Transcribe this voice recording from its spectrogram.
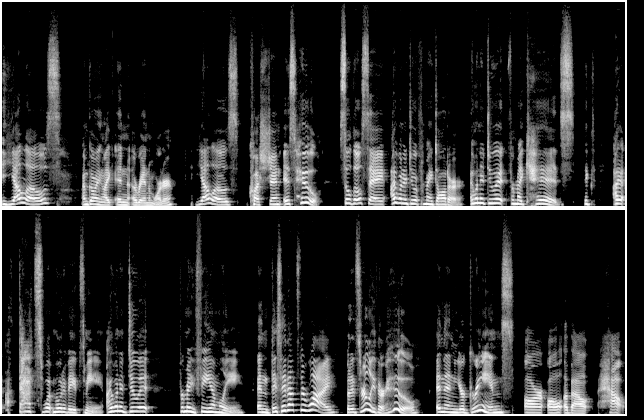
yellows, I'm going like in a random order. Yellow's question is who? So they'll say, I want to do it for my daughter. I want to do it for my kids. Like I that's what motivates me. I want to do it for my family. And they say that's their why, but it's really their who. And then your greens are all about how.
